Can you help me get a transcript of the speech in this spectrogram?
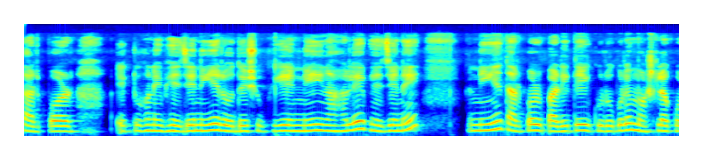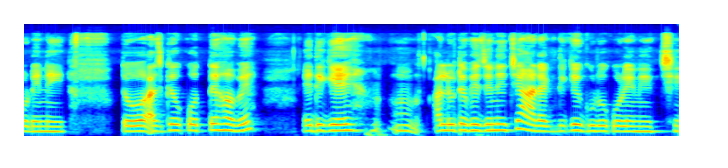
তারপর একটুখানি ভেজে নিয়ে, রোদে শুকিয়ে নিই না হলে ভেজে নেই, নিয়ে তারপর বাড়িতেই গুঁড়ো করে মশলা করে নেই। তো আজকেও করতে হবে। এদিকে আলুটা ভেজে নিচ্ছি আর একদিকে গুঁড়ো করে নিচ্ছি।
